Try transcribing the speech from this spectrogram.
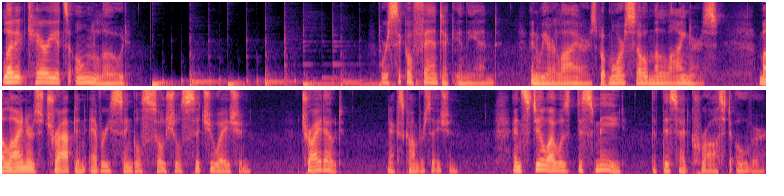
Let it carry its own load We're sycophantic in the end, and we are liars, but more so maligners. Maligners trapped in every single social situation. Try it out. Next conversation. And still I was dismayed that this had crossed over,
